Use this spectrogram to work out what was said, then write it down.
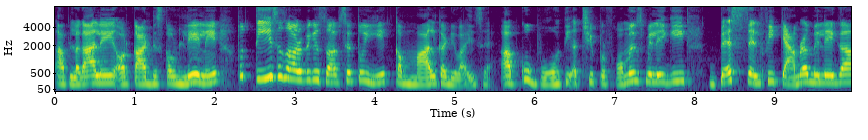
आप लगा लें और कार्ड डिस्काउंट ले लें तो तीस हज़ार रुपये के हिसाब से तो ये कमाल का डिवाइस है। आपको बहुत ही अच्छी परफॉर्मेंस मिलेगी बेस्ट सेल्फी कैमरा मिलेगा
